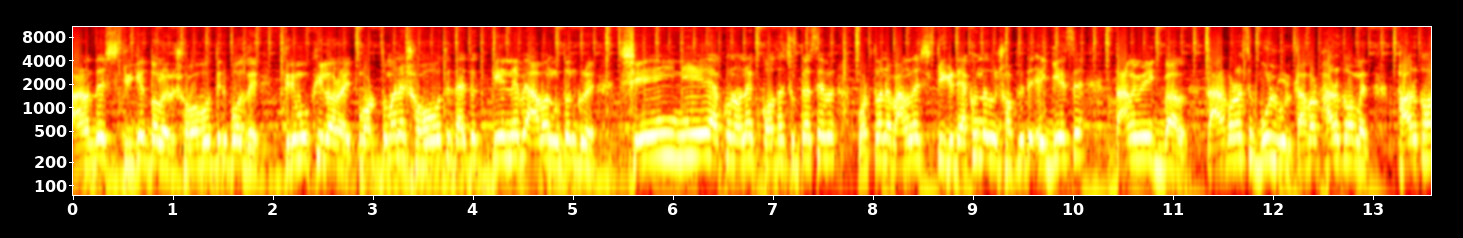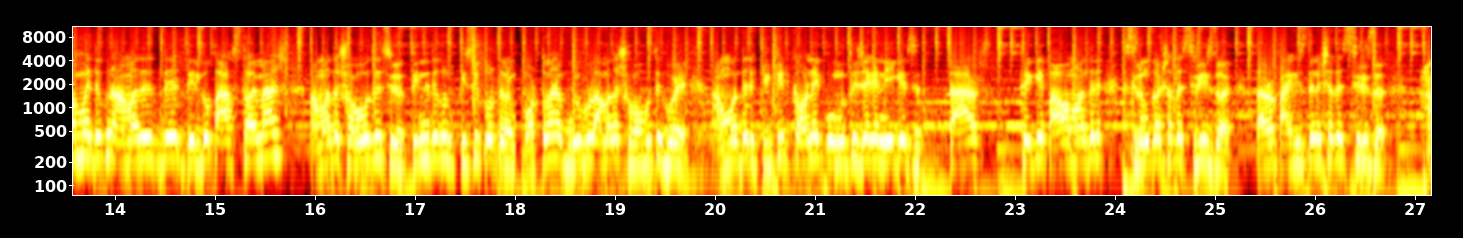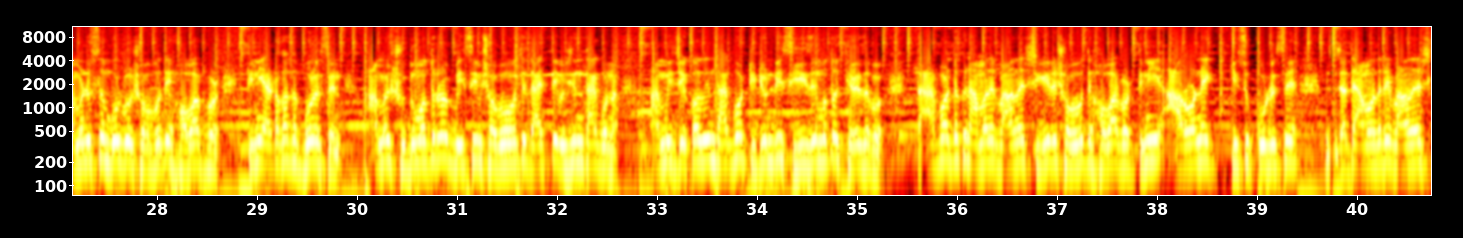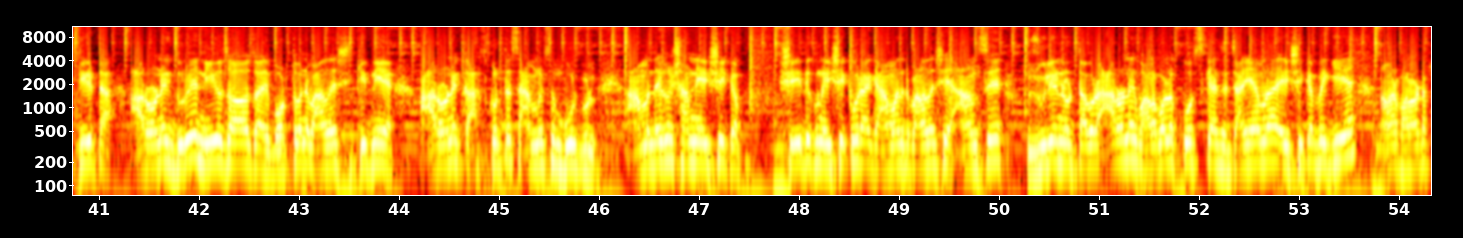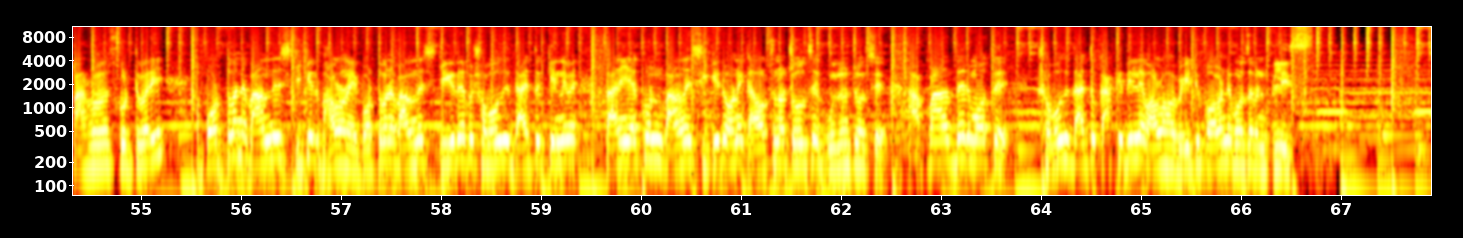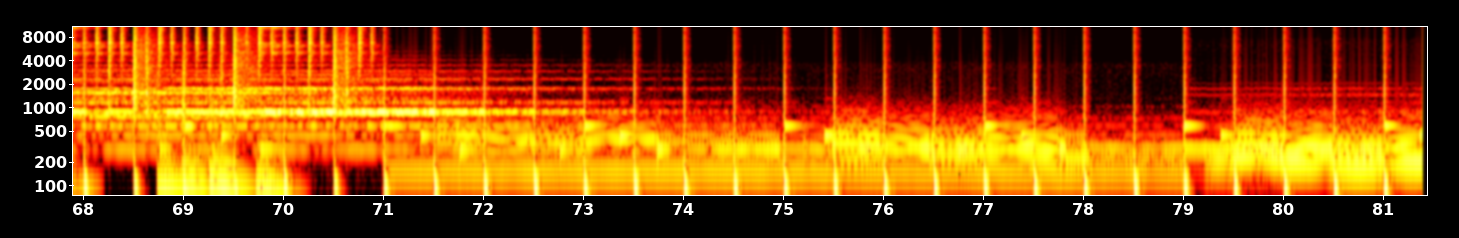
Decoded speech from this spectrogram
Bangladesh cricket দলের সভাপতির পদে ত্রিমুখী লড়াই। বর্তমানে সভাপতির দায়িত্ব কে নেবে আবার নতুন করে সেই নিয়ে এখন অনেক কথা আছে। বর্তমানে বাংলাদেশ ক্রিকেট এখন দেখুন সবচেয়ে এগিয়েছে তামিম ইকবাল, তারপর হচ্ছে বুলবুল, তারপর ফারুক আহমেদ। ফারুক আহমেদ দেখুন আমাদের দীর্ঘ পাঁচ, ছয় মাস আমাদের সভাপতি ছিল, তিনি দেখুন কিছুই করতে পারেন। বর্তমানে বুলবুল আমাদের সভাপতি হয়ে আমাদের ক্রিকেটকে অনেক উন্নতির জায়গায় নিয়ে গেছে। তার থেকে পাওয়া আমাদের শ্রীলঙ্কার সাথে সিরিজ হয় তারপর পাকিস্তানের সাথে সিরিজ হয় আমির ইসলাম বলব, সভাপতি হওয়ার পর তিনি একটা কথা বলেছেন, আমি শুধুমাত্র বেশি সভাপতির দায়িত্বে বেশি দিন থাকব না, আমি যে কদিন থাকব টি টোয়েন্টি সিরিজের মতো খেলে যাব। তারপর দেখুন আমাদের বাংলাদেশ ক্রিকেটের সভাপতি হওয়ার পর তিনি আরও অনেক কিছু করেছে, যাতে আমাদের এই বাংলাদেশ ক্রিকেটটা আরও অনেক দূরে নিয়ে যাওয়া যায়। বর্তমানে বাংলাদেশ ক্রিকেট নিয়ে আরও অনেক কাজ করতেছে আমির ইসলাম বুলবুল। আমাদের এখন সামনে এশিয়া কাপ সেই দেখুন এশিয়া কাপের আগে আমাদের বাংলাদেশে আনছে জুলিয়ান রোড তারপর আরও অনেক ভালো ভালো কোচকে আছে। জানি আমরা এশিয়া কাপে গিয়ে আমরা ভালো একটা পারফরমেন্স করতে পারি। বর্তমানে বাংলাদেশ ক্রিকেট ভালো নেই। বর্তমানে বাংলাদেশ ক্রিকেটের সভাপতির দায়িত্ব কে নেবে তা নিয়ে এখন বাংলাদেশ ক্রিকেটে অনেক আলোচনা চলছে, গুঞ্জন চলছে। আপনাদের মতে সভাপতির দায়িত্ব কাকে দিলে ভালো হবে? একটু কমেন্টে বলে যাবেন প্লিজ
